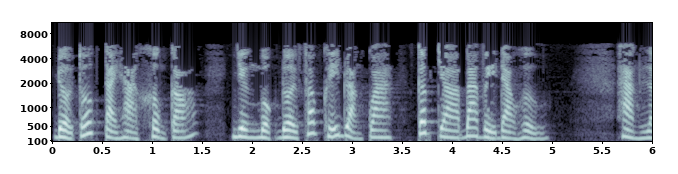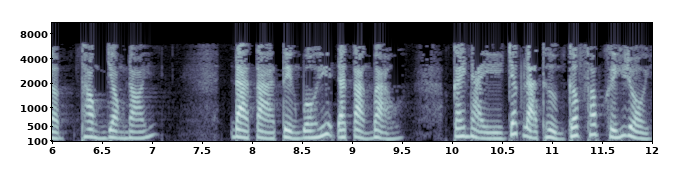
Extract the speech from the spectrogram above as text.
Đồ tốt tại hạ không có, nhưng một đôi pháp khí đoạn qua cấp cho ba vị đạo hữu. Hàng lập thông dòng nói. Đà tạ tiền bối đã tàn bạo, cái này chắc là thường cấp pháp khí rồi.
